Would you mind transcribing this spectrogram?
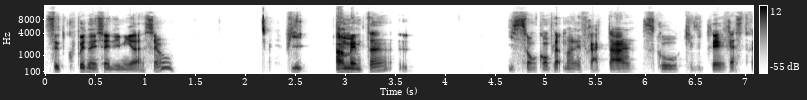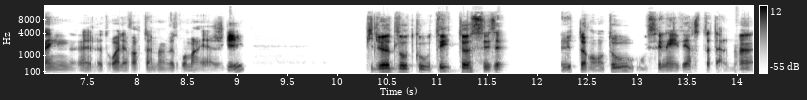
c'est de couper dans les d'immigration. Puis, en même temps, ils sont complètement réfractaires, discours qui voudraient restreindre euh, le droit à l'avortement, le droit au mariage gay. Puis là, de l'autre côté, tu as ces élus de Toronto où c'est l'inverse totalement.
